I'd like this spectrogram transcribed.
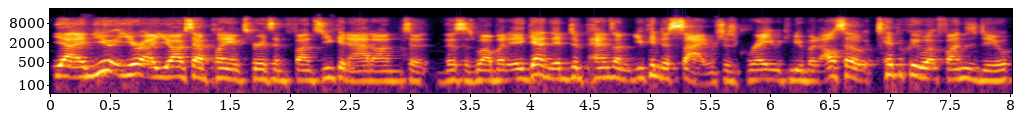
yeah, and you you're you obviously have plenty of experience in funds, so you can add on to this as well. But again, it depends on you can decide, which is great. We can do, but also typically what funds do,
